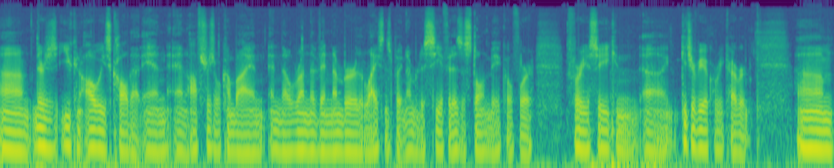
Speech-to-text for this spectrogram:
um, there's you can always call that in, and officers will come by and, and they'll run the VIN number the license plate number to see if it is a stolen vehicle for for you, so you can uh, get your vehicle recovered. Um,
